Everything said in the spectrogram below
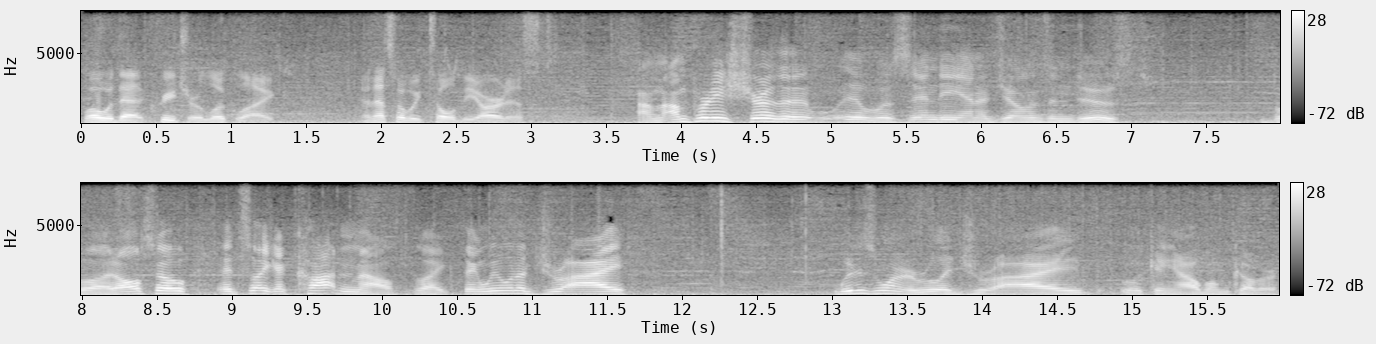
what would that creature look like? And that's what we told the artist. I'm, I'm pretty sure that it was Indiana Jones induced, but also it's like a cottonmouth like thing. We want a dry. We just wanted a really dry looking album cover,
